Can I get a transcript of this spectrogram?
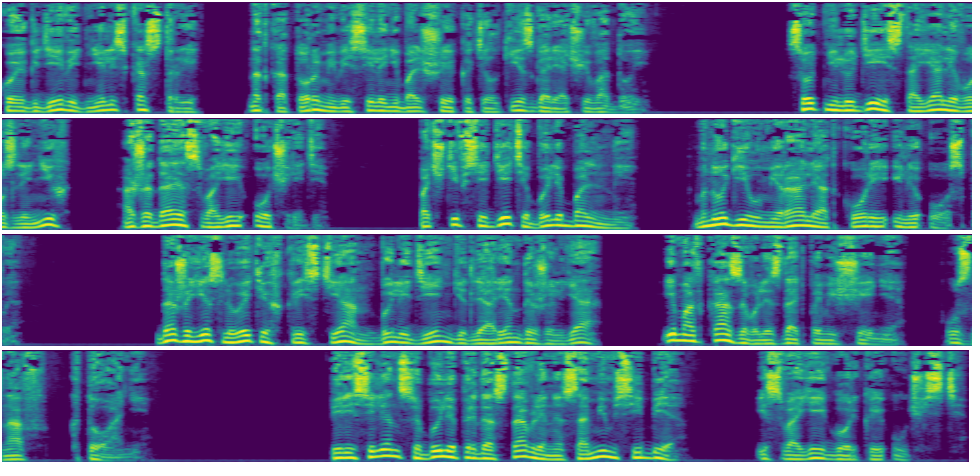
Кое-где виднелись костры, над которыми висели небольшие котелки с горячей водой. Сотни людей стояли возле них, ожидая своей очереди. Почти все дети были больны, многие умирали от кори или оспы. Даже если у этих крестьян были деньги для аренды жилья, им отказывали сдать помещение, узнав, кто они. Переселенцы были предоставлены самим себе и своей горькой участи.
